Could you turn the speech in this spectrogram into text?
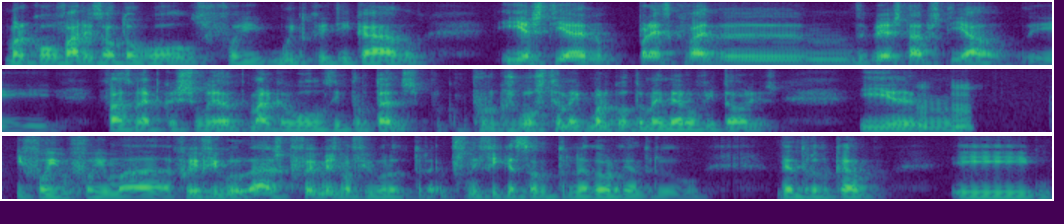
marcou vários autogolos, foi muito criticado, e este ano parece que vai de, de besta a bestial, e faz uma época excelente, marca golos importantes, porque, porque os golos também que marcou também deram vitórias, e... Hum, uhum. e foi, foi uma foi a figura, acho que foi mesmo a figura, a personificação do treinador dentro do, dentro do campo e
